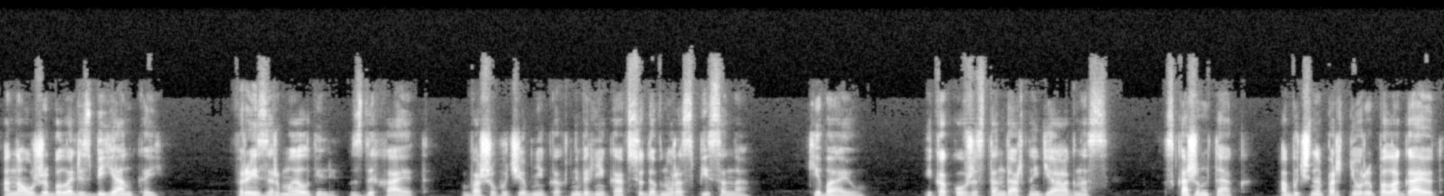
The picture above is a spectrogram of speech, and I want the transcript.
она уже была лесбиянкой? Фрейзер Мелвиль вздыхает. В ваших учебниках наверняка все давно расписано. Киваю. И каков же стандартный диагноз? Скажем так, обычно партнеры полагают,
